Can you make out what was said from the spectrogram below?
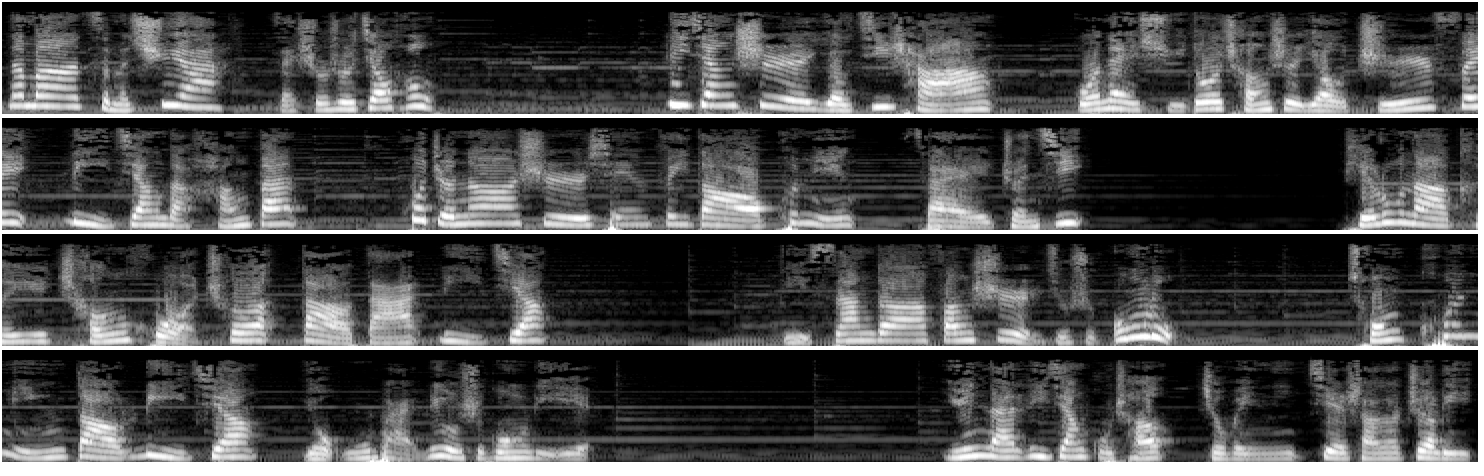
那么怎么去啊？再说说交通。丽江市有机场，国内许多城市有直飞丽江的航班，或者呢是先飞到昆明再转机。铁路呢，可以乘火车到达丽江。第三个方式就是公路，从昆明到丽江有五百六十公里。云南丽江古城就为您介绍到这里，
